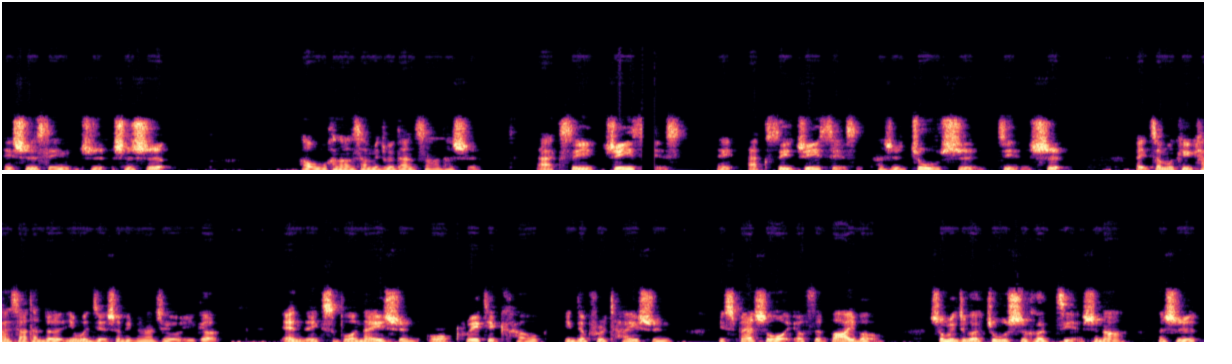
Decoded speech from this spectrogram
哎，实行、实实施。好，我们看到下面这个单词啊，它是 exegesis。哎，exegesis，它是注释、解释。哎，咱们可以看一下它的英文解释里面呢，就有一个 an explanation or critical interpretation, especially of the Bible，说明这个注释和解释呢，它是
